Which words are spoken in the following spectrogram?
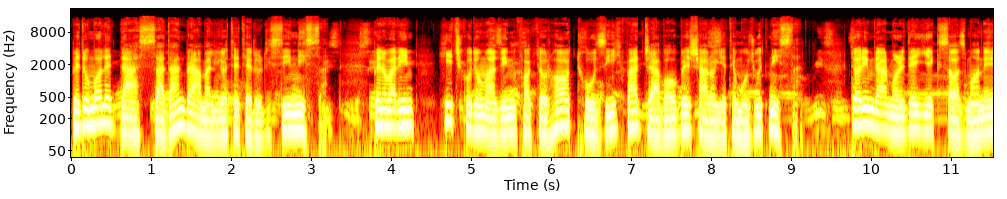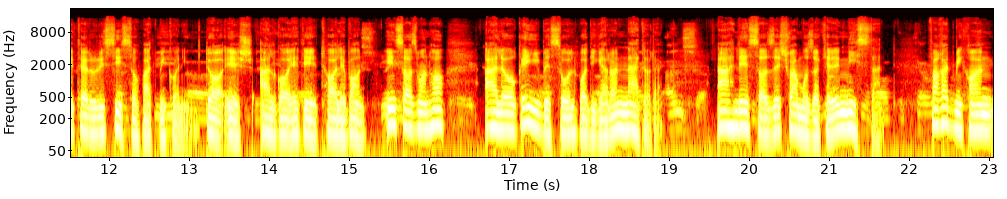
به دنبال دست زدن به عملیات تروریستی نیستند بنابراین هیچ کدوم از این فاکتورها توضیح و جواب شرایط موجود نیستند. داریم در مورد یک سازمان تروریستی صحبت می کنیم. داعش، القاعده، طالبان. این سازمان ها علاقه ای به صلح با دیگران ندارند. اهل سازش و مذاکره نیستند. فقط می‌خوان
